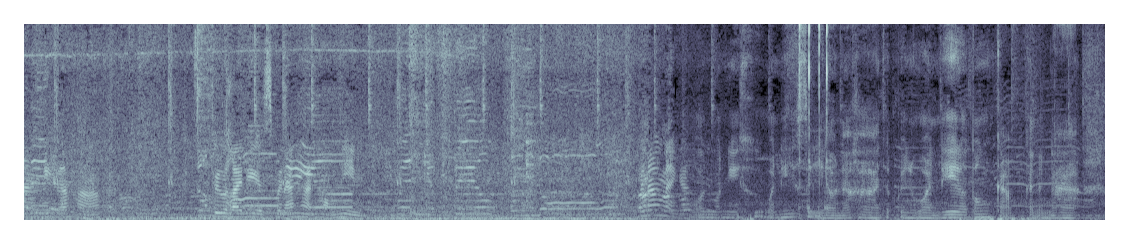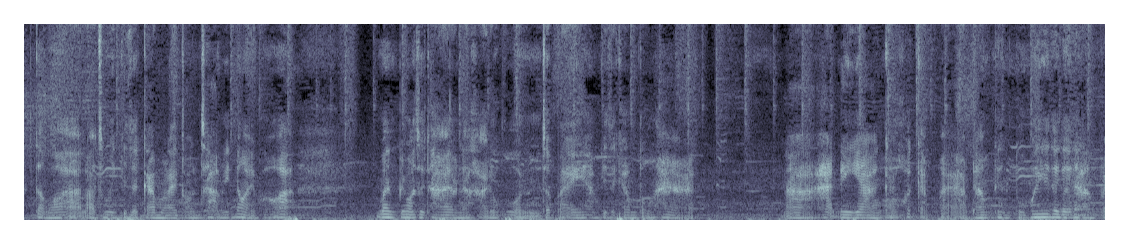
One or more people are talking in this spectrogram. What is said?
านนี้นะคะฟิลไลท์สเป็นอาหารท้องถิ่น when you feel ไปนั่งไหนกันวันวันนี้คือวันที่สี่แล้วนะคะ จะเป็นวันที่เราต้องกลับกันนะคะแต่ว่าเราจะมีกิจกรรมอะไรตอนเช้านิดหน่อย เพราะว่ามันเป็นวันสุดท้ายแล้วนะคะ ทุกคนจะไปทำกิจกรรมตรงหาด หาดในยางก็ค่อยกลับมาอาบทำถึงตัวเพื่อที่จะเดินทางไป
